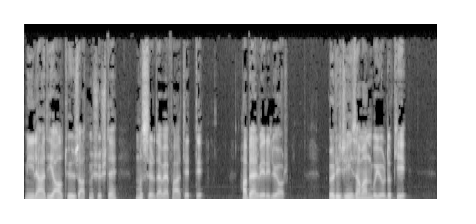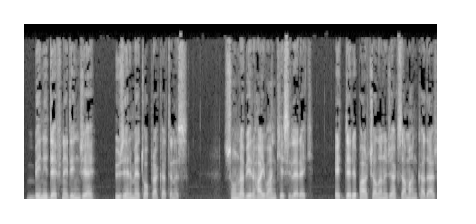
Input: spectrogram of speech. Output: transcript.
miladi 663'te Mısır'da vefat etti. Haber veriliyor. Öleceği zaman buyurdu ki: Beni defnedince üzerime toprak atınız. Sonra bir hayvan kesilerek etleri parçalanacak zaman kadar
